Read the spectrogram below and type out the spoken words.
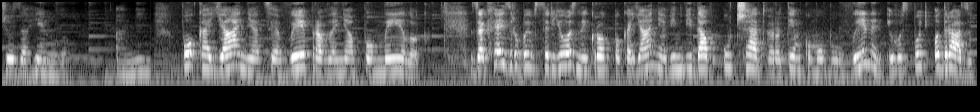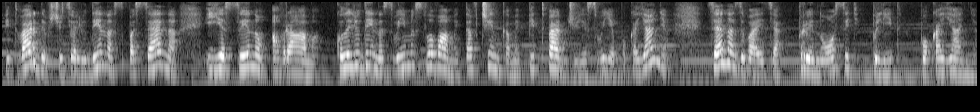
що загинуло. Амінь. Покаяння це виправлення помилок. Закхей зробив серйозний крок покаяння. Він віддав у четверо тим, кому був винен, і Господь одразу підтвердив, що ця людина спасена і є сином Авраама. Коли людина своїми словами та вчинками підтверджує своє покаяння, це називається приносить плід покаяння.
